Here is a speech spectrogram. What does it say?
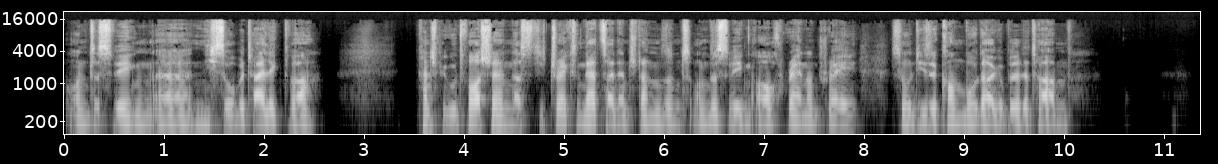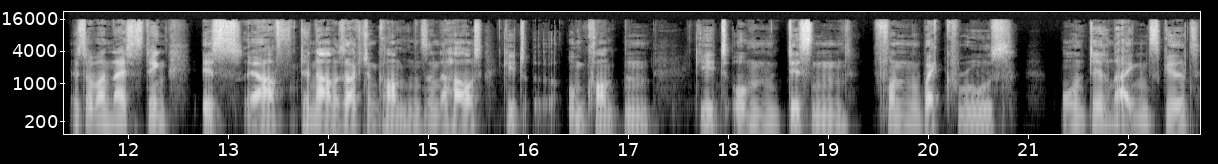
und deswegen äh, nicht so beteiligt war kann ich mir gut vorstellen, dass die Tracks in der Zeit entstanden sind und deswegen auch Ran und Ray so diese Combo da gebildet haben. Ist aber ein nices Ding. Ist, ja, der Name sagt schon Compton's in the House. Geht äh, um Compton, geht um Dissen von Wack Crews und deren eigenen Skills.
